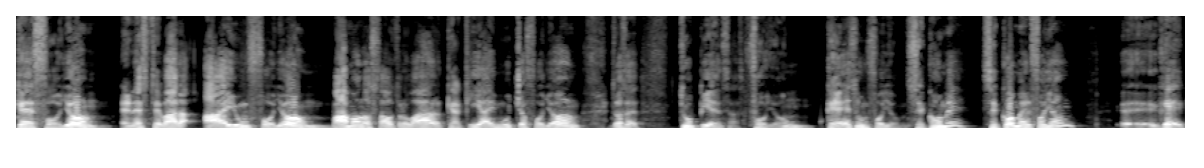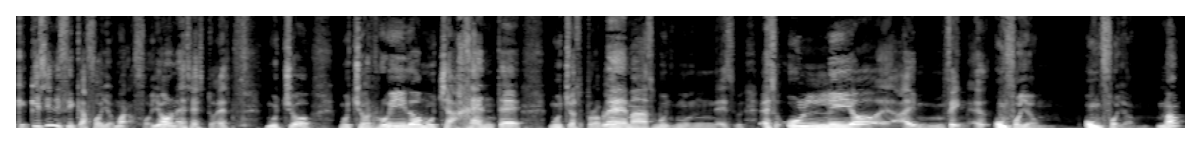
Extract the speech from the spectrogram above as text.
¡Qué follón! En este bar hay un follón. Vámonos a otro bar, que aquí hay mucho follón. Entonces, tú piensas, ¿follón? ¿Qué es un follón? ¿Se come? ¿Se come el follón? Eh, ¿Qué, qué, significa follón? Bueno, follón es esto, es mucho, mucho ruido, mucha gente, muchos problemas, es, es, un lío, hay, en fin, es un follón un follón, ¿no?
